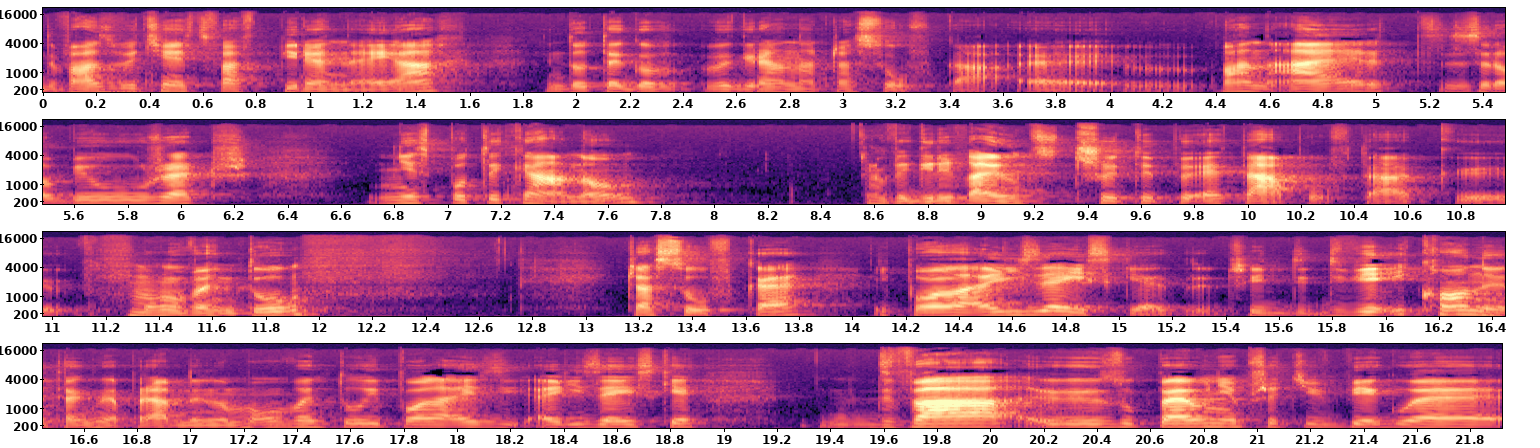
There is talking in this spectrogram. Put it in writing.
Dwa zwycięstwa w Pirenejach, do tego wygrana czasówka. E, Van Aert zrobił rzecz niespotykaną, wygrywając trzy typy etapów, tak? Mont Ventoux, czasówkę i pola elizejskie, czyli dwie ikony tak naprawdę, no Mont Ventoux i pola elizejskie. Dwa y, zupełnie przeciwbiegłe,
